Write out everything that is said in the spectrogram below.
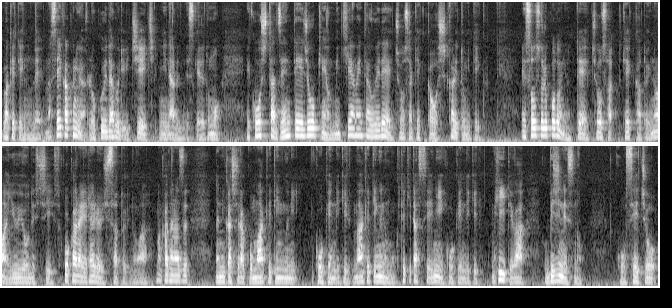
分けているので、まあ、正確には 6W1H になるんですけれどもこうした前提条件を見極めた上で調査結果をしっかりと見ていく。そうすることによって調査結果というのは有用ですしそこから得られる示唆というのは、まあ、必ず何かしらこうマーケティングに貢献できる。マーケティングの目的達成に貢献できる。ひいてはビジネスのこう成長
